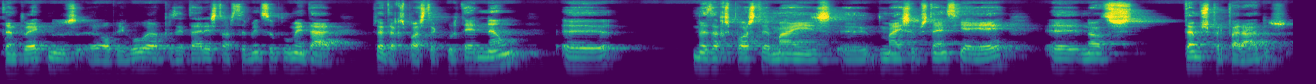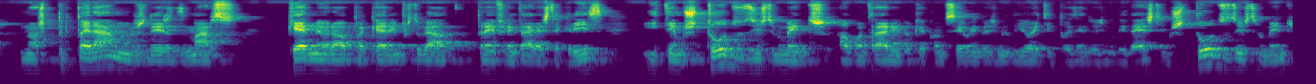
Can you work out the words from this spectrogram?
tanto é que nos eh, obrigou a apresentar este orçamento suplementar. Portanto, a resposta curta é não, eh, mas a resposta mais, eh, de mais substância é nós estamos preparados, nós preparámos-nos desde março, quer na Europa, quer em Portugal, para enfrentar esta crise e temos todos os instrumentos, ao contrário do que aconteceu em 2008 e depois em 2010, temos todos os instrumentos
